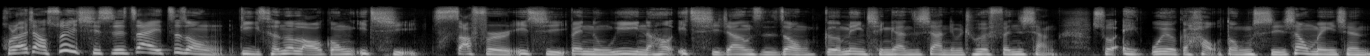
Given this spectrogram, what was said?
回来讲，所以其实，在这种底层的劳工一起 suffer，一起被奴役，然后一起这样子这种革命情感之下，你们就会分享说：“哎，我有个好东西。”像我们以前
